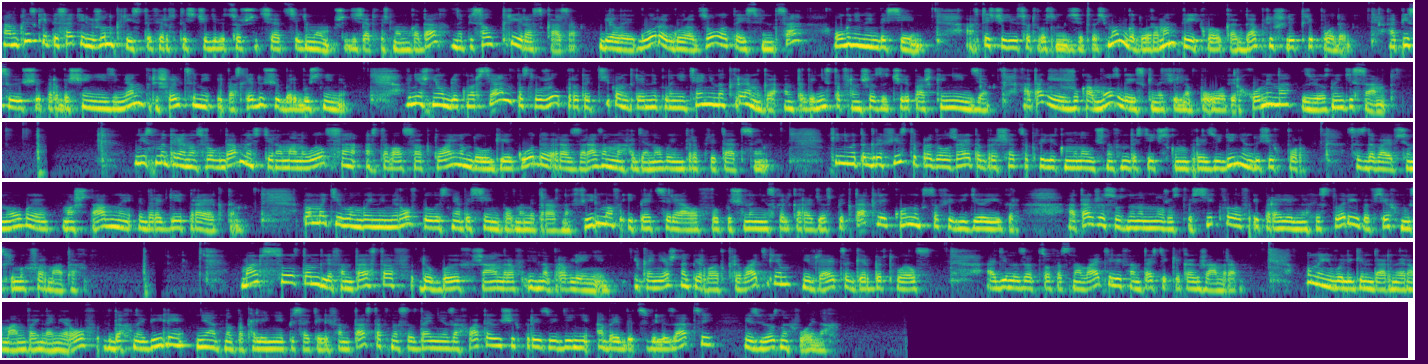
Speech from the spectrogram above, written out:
Английский писатель Джон Кристофер в 1967-68 годах написал три рассказа «Белые горы», «Город золота» и «Свинца», «Огненный бассейн». А в 1988 году роман «Приквел. Когда пришли триподы», описывающий порабощение землян пришельцами и последующую борьбу с ними. Внешний облик марсиан послужил прототипом для инопланетянина Кренга, антагониста франшизы «Черепашки-ниндзя», а также «Жука мозга» из кинофильма Пола Верхомина «Звездный десант». Несмотря на срок давности, роман Уэллса оставался актуальным долгие годы, раз за разом находя новые интерпретации. Кинематографисты продолжают обращаться к великому научно-фантастическому произведению до сих пор, создавая все новые, масштабные и дорогие проекты. По мотивам «Войны миров» было снято семь полнометражных фильмов и пять сериалов, выпущено несколько радиоспектаклей, комиксов и видеоигр, а также создано множество сиквелов и параллельных историй во всех мыслимых форматах. Марс создан для фантастов любых жанров и направлений. И, конечно, первооткрывателем является Герберт Уэллс, один из отцов-основателей фантастики как жанра. Он и его легендарный роман «Война миров» вдохновили не одно поколение писателей-фантастов на создание захватывающих произведений о борьбе цивилизаций и звездных войнах.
